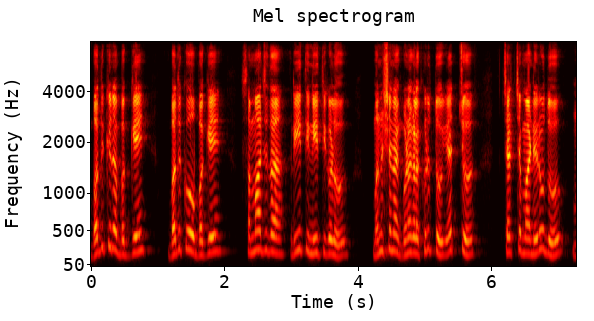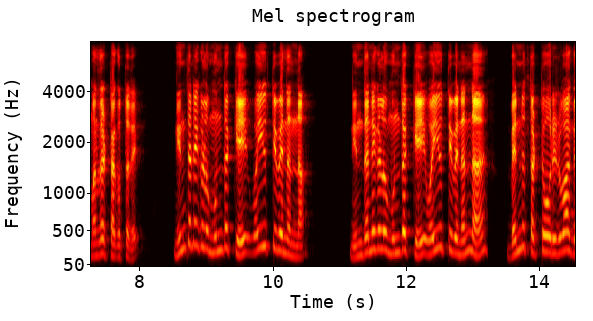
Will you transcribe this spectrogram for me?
ಬದುಕಿನ ಬಗ್ಗೆ, ಬದುಕುವ ಬಗ್ಗೆ, ಸಮಾಜದ ರೀತಿ ನೀತಿಗಳು, ಮನುಷ್ಯನ ಗುಣಗಳ ಕುರಿತು ಹೆಚ್ಚು ಚರ್ಚೆ ಮಾಡಿರುವುದು ಮನದಟ್ಟಾಗುತ್ತದೆ. ನಿಂದನೆಗಳು ಮುಂದಕ್ಕೆ ಒಯ್ಯುತ್ತಿವೆ ನನ್ನ. ನಿಂದನೆಗಳು ಮುಂದಕ್ಕೆ ಒಯ್ಯುತ್ತಿವೆ ನನ್ನ. ಬೆನ್ನು ತಟ್ಟುವವರಿರುವಾಗ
